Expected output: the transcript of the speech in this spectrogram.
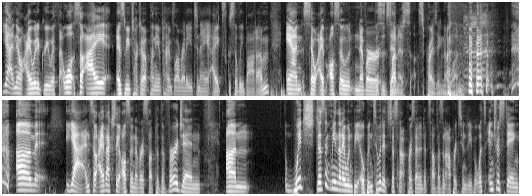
Yeah, no, I would agree with that. Well, so I, as we've talked about plenty of times already tonight, I exclusively bottom, and so I've also never. This is slept- Dennis, surprising no one. Um, yeah, and so I've actually also never slept with a virgin, um, which doesn't mean that I wouldn't be open to it. It's just not presented itself as an opportunity. But what's interesting,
